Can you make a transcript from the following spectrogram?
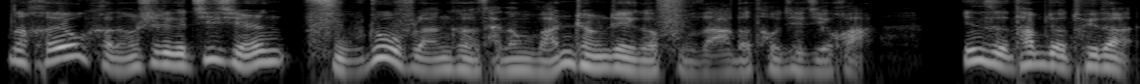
那很有可能是这个机器人辅助弗兰克才能完成这个复杂的偷窃计划，因此他们就推断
